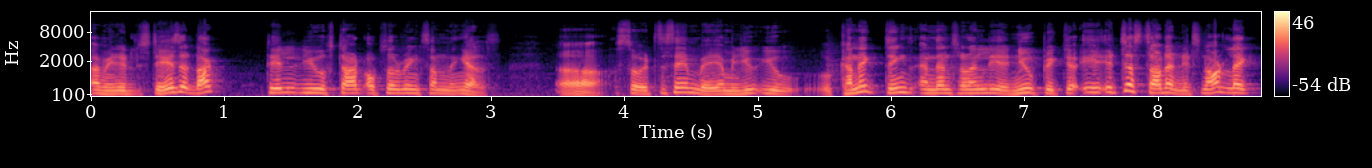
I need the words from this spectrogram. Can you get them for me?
I mean it stays a duck till you start observing something else. Uh, so it is the same way. I mean you, you connect things and then suddenly a new picture it is just sudden. It is not like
